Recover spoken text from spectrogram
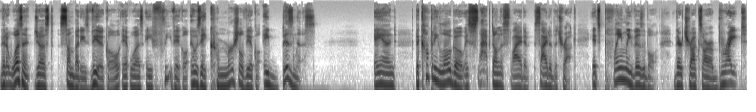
That it wasn't just somebody's vehicle, it was a fleet vehicle, it was a commercial vehicle, a business. And the company logo is slapped on the slide of, side of the truck. It's plainly visible. Their trucks are a bright,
